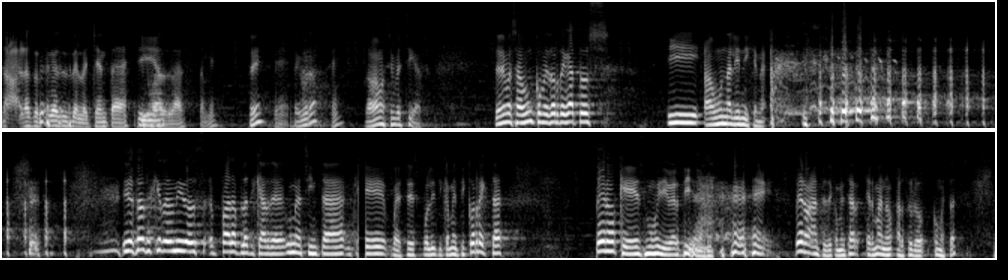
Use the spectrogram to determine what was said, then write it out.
No, las tortugas es del 80, ¿eh? Y igual las también. ¿Sí? Sí. ¿Seguro? Sí. Lo vamos a investigar. Tenemos a un comedor de gatos y a un alienígena. y estamos aquí reunidos para platicar de una cinta que pues es políticamente incorrecta, pero que es muy divertida. pero antes de comenzar, hermano Arturo, ¿cómo estás?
